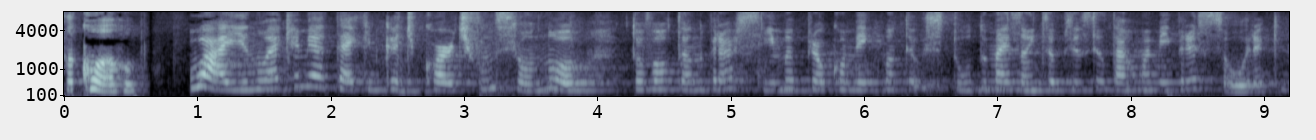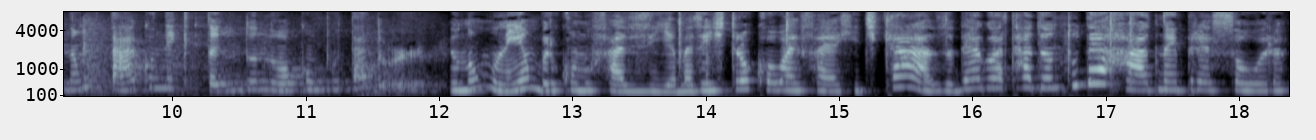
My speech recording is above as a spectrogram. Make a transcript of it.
Socorro. Uai, não é que a minha técnica de corte funcionou? Tô voltando pra cima pra eu comer enquanto eu estudo, mas antes eu preciso tentar arrumar minha impressora, que não tá conectando no computador. Eu não lembro como fazia, mas a gente trocou o Wi-Fi aqui de casa, daí agora tá dando tudo errado na impressora.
